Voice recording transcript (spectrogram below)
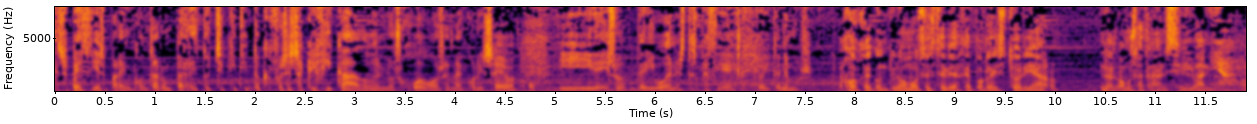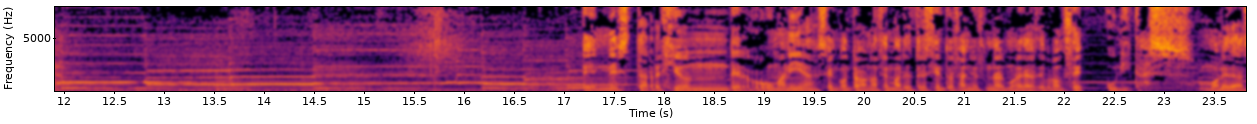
especies para encontrar un perrito chiquitito que fuese sacrificado en los juegos en el Coliseo y de eso derivó en esta especie que hoy tenemos. Jorge, continuamos este viaje por la historia. Nos vamos a Transilvania. En esta región de Rumanía se encontraron hace más de 300 años unas monedas de bronce únicas. Monedas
